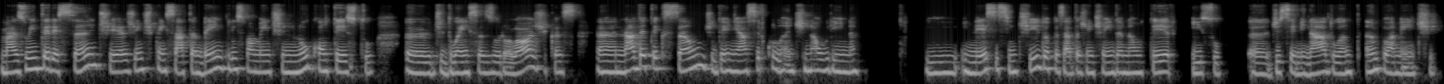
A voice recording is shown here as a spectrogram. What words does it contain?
Mas o interessante é a gente pensar também, principalmente no contexto uh, de doenças urológicas, uh, na detecção de DNA circulante na urina. E, e, nesse sentido, apesar da gente ainda não ter isso disseminado amplamente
